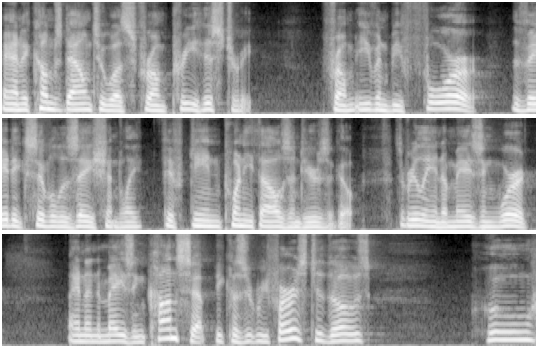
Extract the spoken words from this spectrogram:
And it comes down to us from prehistory, from even before the Vedic civilization, like 15, 20,000 years ago. It's really an amazing word and an amazing concept because it refers to those who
